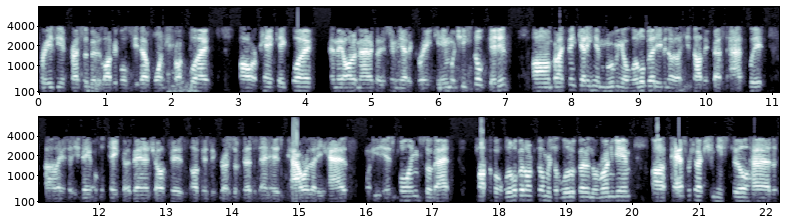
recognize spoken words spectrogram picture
crazy impressive, but a lot of people see that one truck play uh, or pancake play, and they automatically assume he had a great game, which he still didn't. Um, but I think getting him moving a little bit, even though he's not the best athlete, uh, like I said, he's able to take advantage of his of his aggressiveness and his power that he has when he is pulling. So that popped up a little bit on film. He's a little bit better in the run game. Uh, pass protection, he still had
